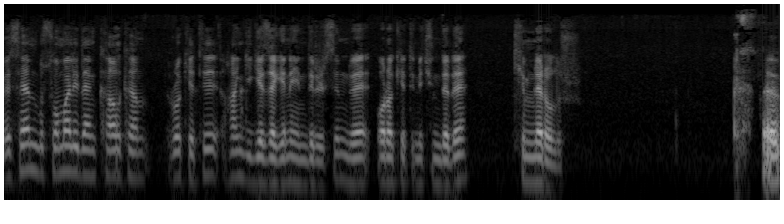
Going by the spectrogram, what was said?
Ve sen bu Somali'den kalkan roketi hangi gezegene indirirsin ve o roketin içinde de kimler olur? Ee,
